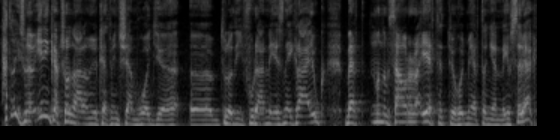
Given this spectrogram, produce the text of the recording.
hát hogy is mondjam, én inkább csodálom őket, mint sem, hogy ö, ö, tudod, így furán néznék rájuk, mert mondom, számomra érthető, hogy miért annyira népszerűek.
